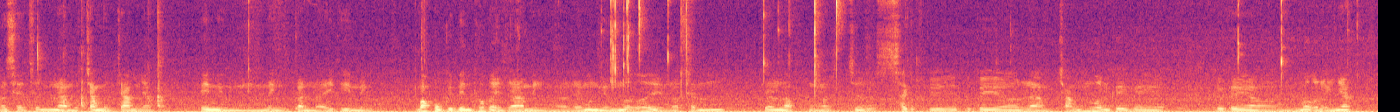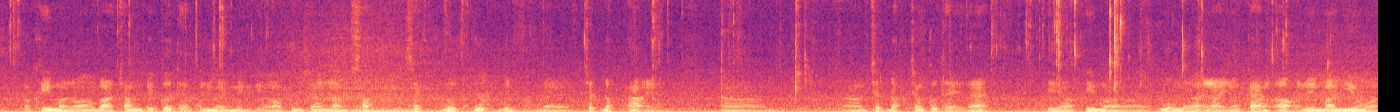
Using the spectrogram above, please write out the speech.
nó sẽ sẽ là một trăm phần trăm nhá. Khi mình mình cần ấy thì mình bóc một cái viên thuốc này ra mình à, lấy một miếng mỡ thì nó sẽ sẽ lọc sạch cái, cái, cái à, làm trắng luôn cái cái cái, cái, cái mỡ đấy nhá và khi mà nó vào trong cái cơ thể con người mình thì nó cũng sẽ làm sạch sạch bớt bụi bẩn chất độc hại à, à, chất độc trong cơ thể ra. Thì à, khi mà uống cái loại này nó càng ợ lên bao nhiêu ạ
